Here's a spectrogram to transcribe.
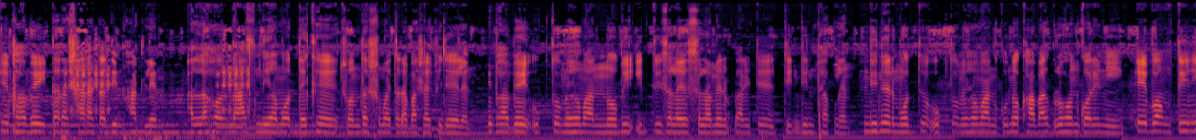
এভাবেই তারা সারাটা দিন হাঁটলেন। আল্লাহর নাচ নিয়ামত দেখে সন্ধ্যার সময় তারা বাসায় ফিরে এলেন। এভাবেই উক্ত মেহমান নবী ইদ্রিস আলাইসাল্লামের বাড়িতে তিন দিন থাকলেন। তিন দিনের মধ্যে উক্ত মেহমান কোনো খাবার গ্রহণ করেনি এবং তিনি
